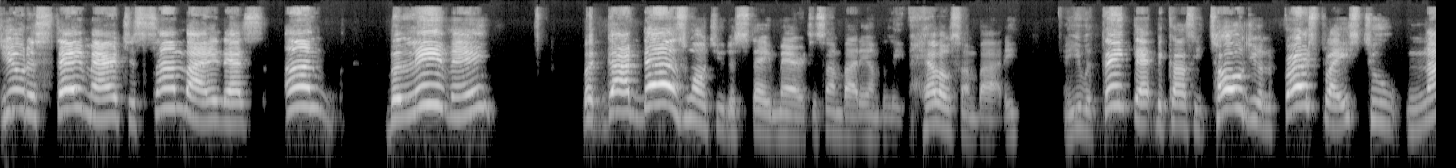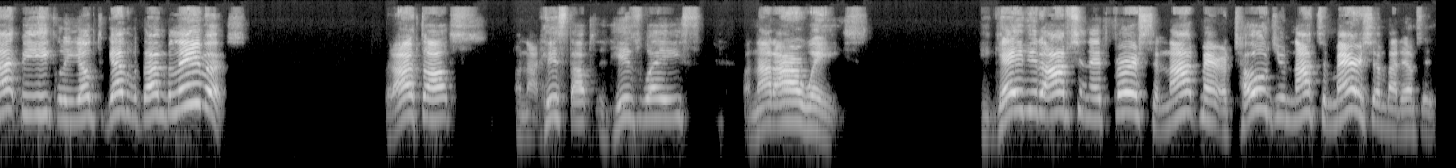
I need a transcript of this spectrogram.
you to stay married to somebody that's unbelieving, but God does want you to stay married to somebody unbelieving. Hello, somebody. And you would think that because he told you in the first place to not be equally yoked together with unbelievers. But our thoughts are not his thoughts and his ways are not our ways. He gave you the option at first to not marry, I told you not to marry somebody I'm saying,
